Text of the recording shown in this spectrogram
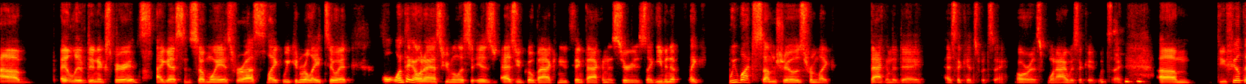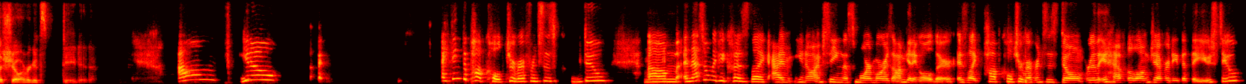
um a lived in experience, I guess, in some ways for us. Like we can relate to it. Well, one thing I want to ask you, Melissa, is as you go back and you think back in the series, like even if like we watch some shows from like back in the day, as the kids would say, or as when I was a kid would say. um, do you feel the show ever gets dated? Um, you know, I- I think the pop culture references do. Mhm. Um, and that's only because like I'm, you know, I'm seeing this more and more as I'm getting older, is like pop culture references don't really have the longevity that they used to.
